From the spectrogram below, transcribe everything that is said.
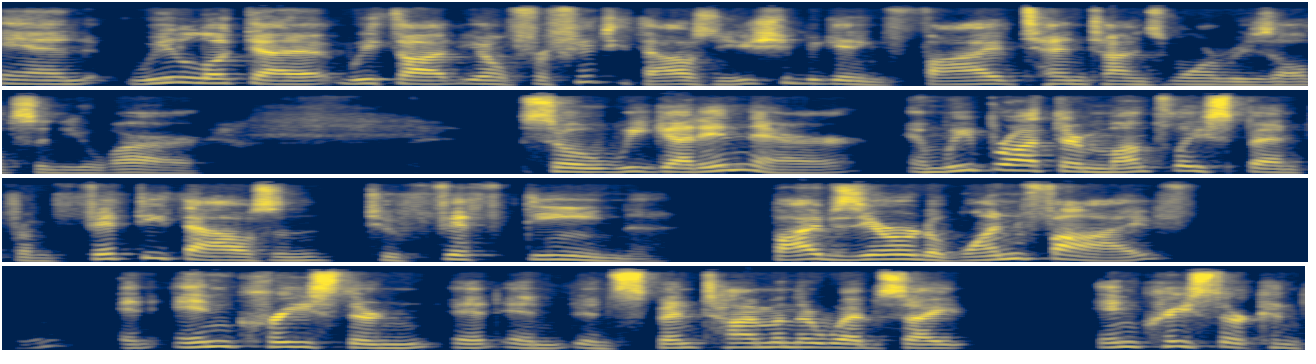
and we looked at it we thought you know for 50000 you should be getting five ten times more results than you are. So we got in there and we brought their monthly spend from 50000 to 15 five zero to one five and increase their and, and, and spend time on their website increase their con-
